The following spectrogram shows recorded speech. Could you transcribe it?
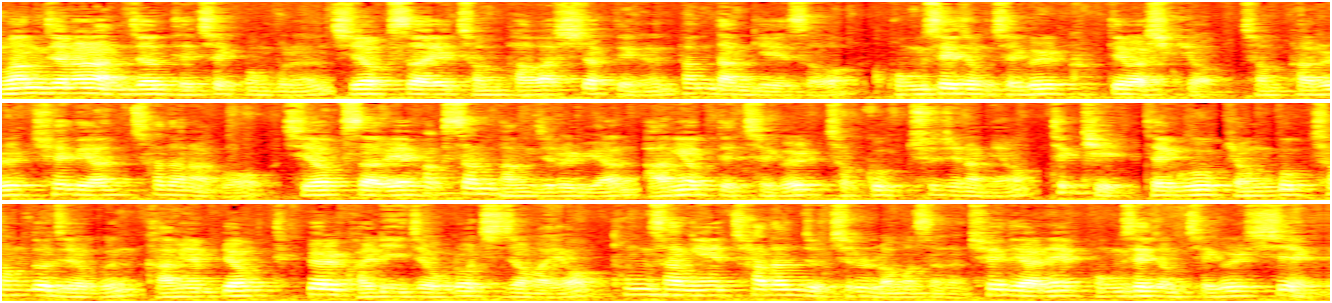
중앙재난안전대책본부는 지역사회 전파가 시작되는 현 단계에서 공세 정책을 극대화시켜 전파를 최대한 차단하고 지역사회 확산 방지를 위한 방역 대책을 적극 추진하며 특히 대구, 경북, 청도 지역은 감염병 특별관리 지역으로 지정하여 통상의 차단 조치를 넘어서는 최대한의 공세 정책을 시행,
